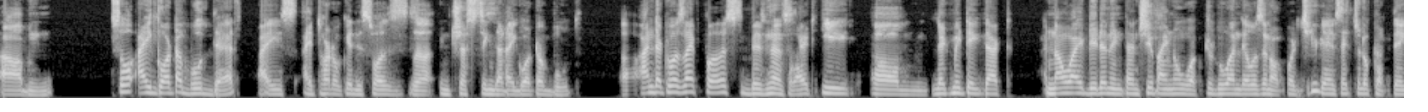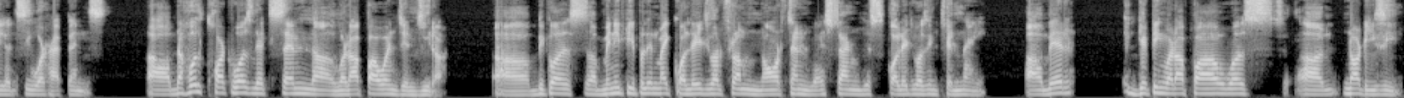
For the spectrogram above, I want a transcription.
Um, so I got a booth there. I, I thought, okay, this was uh, interesting that I got a booth. Uh, and that was my first business, right? He, um, let me take that. Now I did an internship. I know what to do. And there was an opportunity. I said, Chalo, karte, let's see what happens. Uh, the whole thought was let's sell uh, vada pav and jaljeera. Uh, because uh, many people in my college were from north and west, and this college was in Chennai, uh, where getting vada pav was uh, not easy,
